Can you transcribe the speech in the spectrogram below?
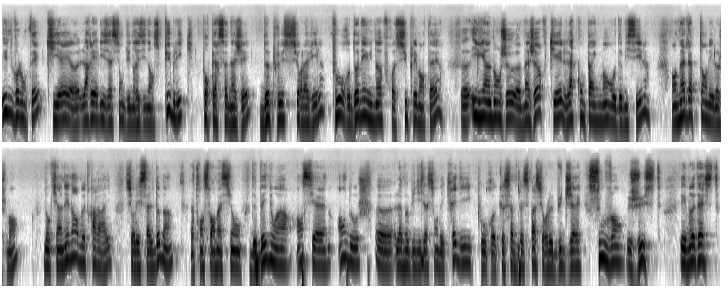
une volonté qui est euh, la réalisation d'une résidence publique pour personnes âgées, de plus sur la ville, pour donner une offre supplémentaire. Euh, il y a un enjeu euh, majeur qui est l'accompagnement au domicile en adaptant les logements. Donc il y a un énorme travail sur les salles de bain, la transformation de baignoires anciennes en douches, euh, la mobilisation des crédits pour que ça ne pèse pas sur le budget souvent juste et modeste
